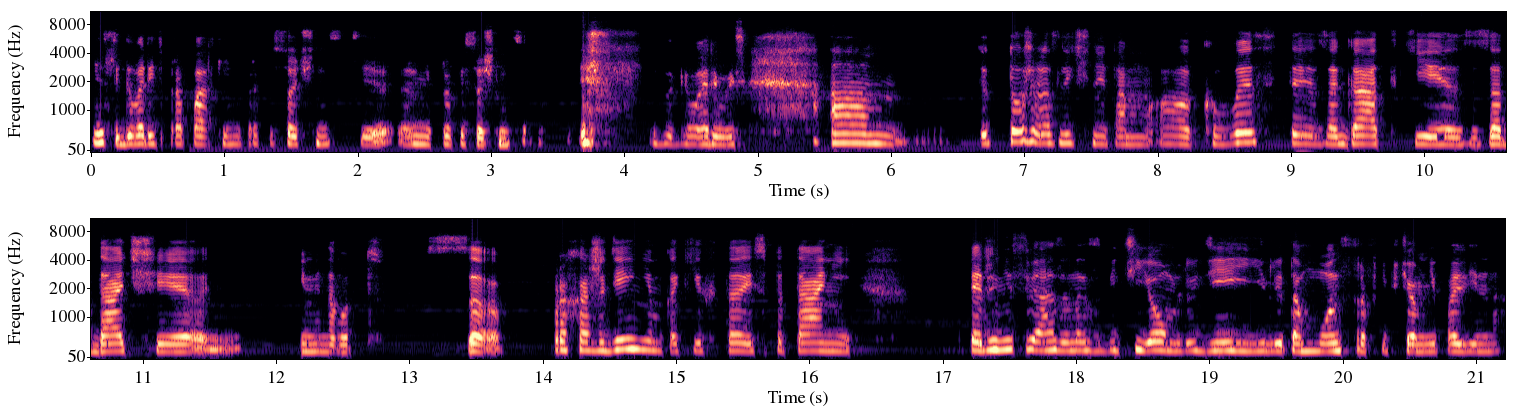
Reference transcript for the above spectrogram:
если говорить про парки, не про песочности, э, не про песочницы, заговариваюсь, тоже различные там а, квесты, загадки, задачи именно вот с прохождением каких-то испытаний, опять же, не связанных с битьем людей или там монстров ни в чем не повинных.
